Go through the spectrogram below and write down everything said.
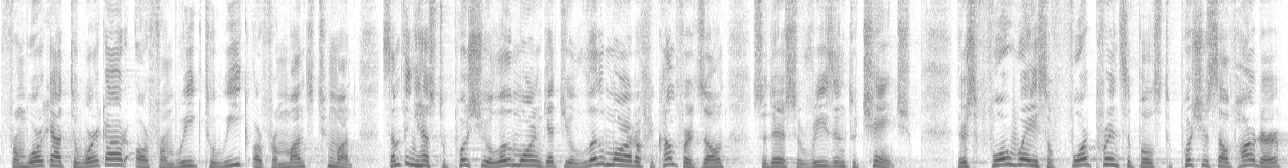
from workout to workout or from week to week or from month to month. Something has to push you a little more and get you a little more out of your comfort zone so there's a reason to change. There's four ways or four principles to push yourself harder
